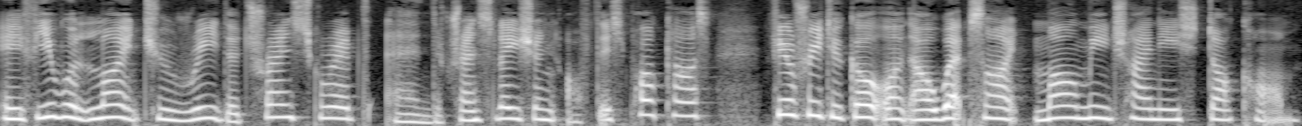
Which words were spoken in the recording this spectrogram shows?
If you would like to read the transcript and the translation of this podcast, feel free to go on our website, mommychinese.com.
